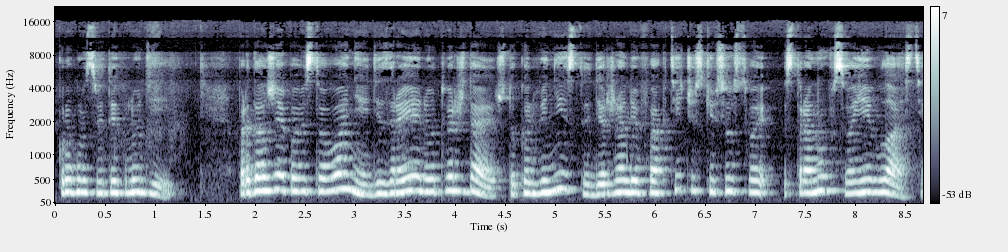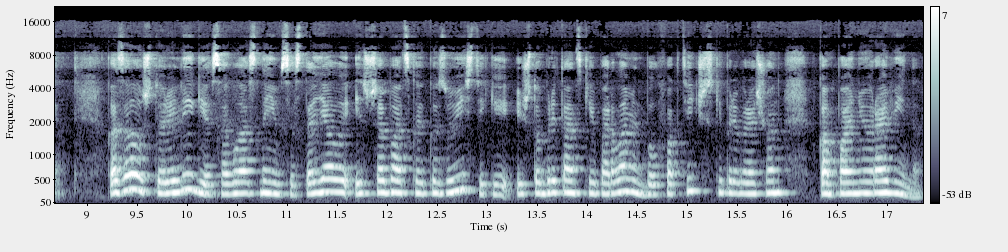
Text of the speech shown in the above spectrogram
кругом святых людей – Продолжая повествование, Дизраэль утверждает, что кальвинисты держали фактически всю страну в своей власти. Казалось, что религия, согласно им, состояла из шаббатской казуистики и что британский парламент был фактически превращен в компанию раввинов.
